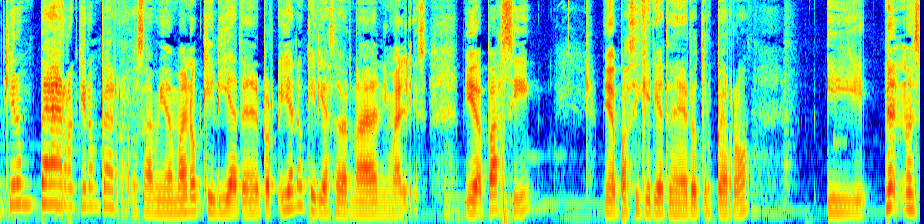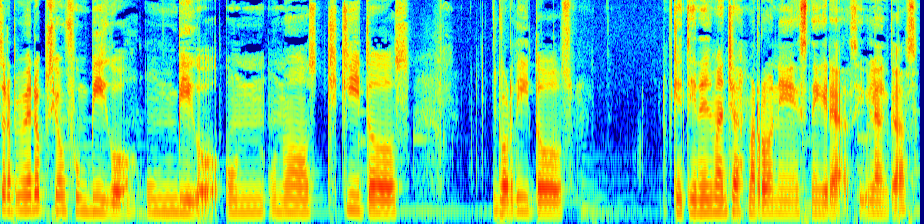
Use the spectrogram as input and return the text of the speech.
quiero un perro, quiero un perro. O sea, mi mamá no quería tener perro, ella no quería saber nada de animales. Mi papá sí, mi papá sí quería tener otro perro, y nuestra primera opción fue un Vigo, un Vigo, unos chiquitos, gorditos, que tienen manchas marrones, negras y blancas.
